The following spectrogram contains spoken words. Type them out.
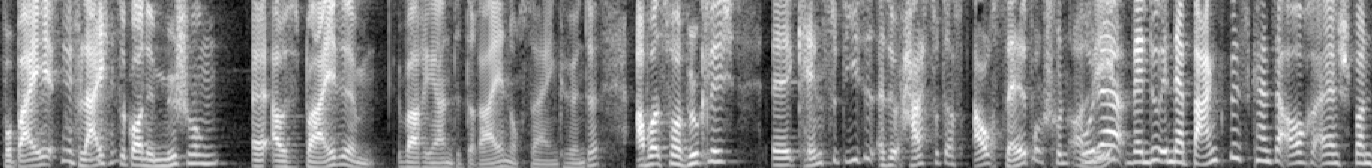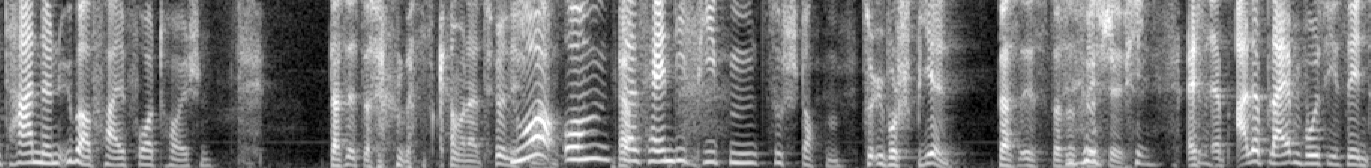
Wobei vielleicht sogar eine Mischung äh, aus beidem Variante 3 noch sein könnte. Aber es war wirklich, äh, kennst du dieses? Also hast du das auch selber schon erlebt? Oder wenn du in der Bank bist, kannst du auch äh, spontan einen Überfall vortäuschen. das ist das, das kann man natürlich Nur machen. um Ja. das Handypiepen zu stoppen. zu überspielen. Das ist, das Zu ist richtig. Es, äh, alle bleiben, wo sie sind,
